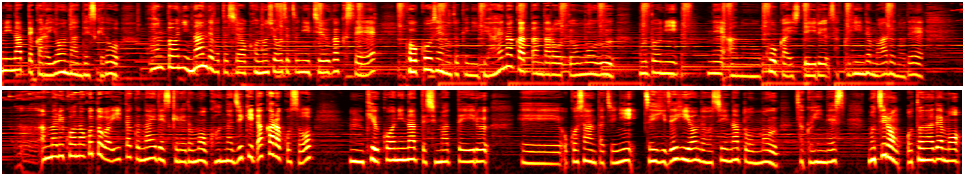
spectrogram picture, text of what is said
になってから読んだんですけど本当になんで私はこの小説に中学生高校生の時に出会えなかったんだろうって思う本当にねあの後悔している作品でもあるのであんまりこんなことは言いたくないですけれどもこんな時期だからこそうん、休校になってしまっている、えー、お子さんたちにぜひぜひ読んでほしいなと思う作品です。もちろん大人でも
